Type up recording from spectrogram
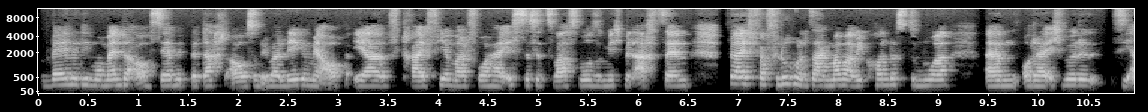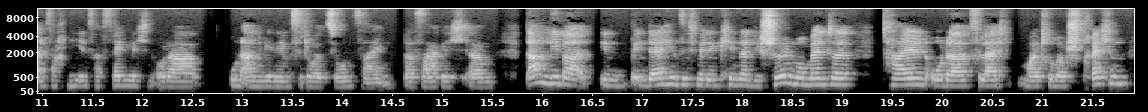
wähle die Momente auch sehr mit Bedacht aus und überlege mir auch eher drei, viermal vorher, ist das jetzt was, wo sie mich mit 18 vielleicht verfluchen und sagen, Mama, wie konntest du nur? Ähm, oder ich würde sie einfach nie in verfänglichen oder unangenehmen Situationen zeigen. Da sage ich, ähm, dann lieber in, in der Hinsicht mit den Kindern die schönen Momente teilen oder vielleicht mal drüber sprechen,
